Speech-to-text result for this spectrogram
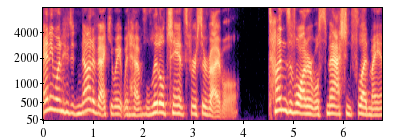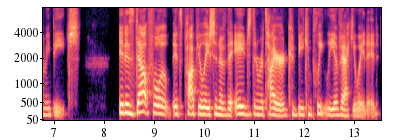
anyone who did not evacuate would have little chance for survival. Tons of water will smash and flood Miami Beach. It is doubtful its population of the aged and retired could be completely evacuated.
